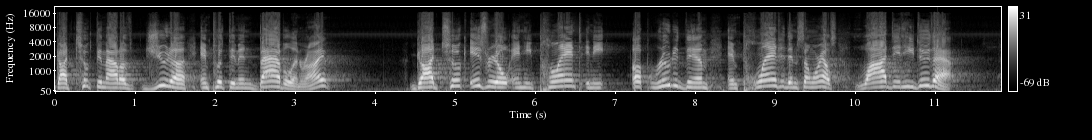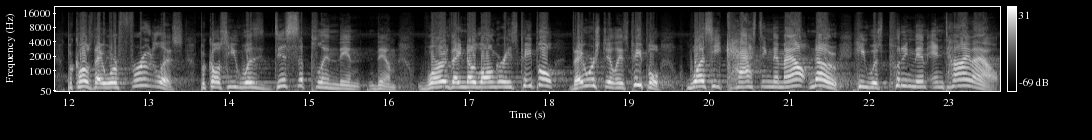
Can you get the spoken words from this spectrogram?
God took them out of Judah and put them in Babylon, right? God took Israel and he planted and he uprooted them and planted them somewhere else. Why did he do that? Because they were fruitless, because he was disciplining them. Were they no longer his people? They were still his people. Was he casting them out? No, he was putting them in timeout.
